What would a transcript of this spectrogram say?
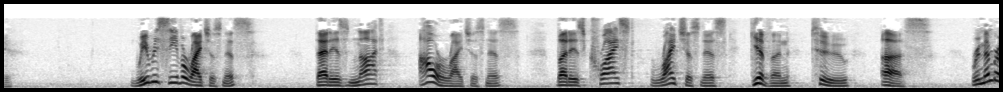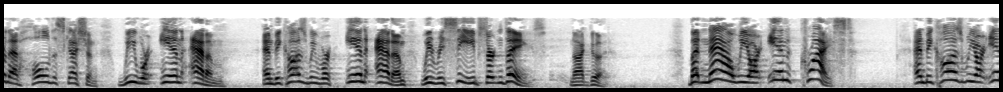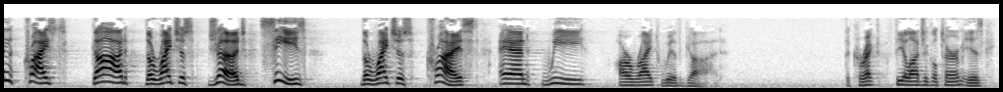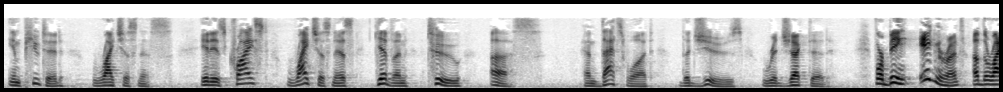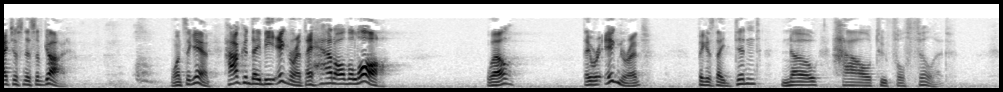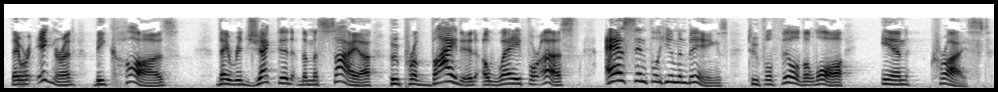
We receive a righteousness that is not our righteousness, but is Christ's righteousness given to us. Remember that whole discussion. We were in Adam. And because we were in Adam, we received certain things. Not good. But now we are in Christ. And because we are in Christ, God, the righteous judge, sees the righteous Christ, and we are right with God. The correct theological term is imputed righteousness. It is Christ's righteousness given to us. And that's what the Jews rejected. For being ignorant of the righteousness of God. Once again, how could they be ignorant? They had all the law. Well, they were ignorant because they didn't know how to fulfill it. They were ignorant because they rejected the Messiah who provided a way for us as sinful human beings to fulfill the law in Christ.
